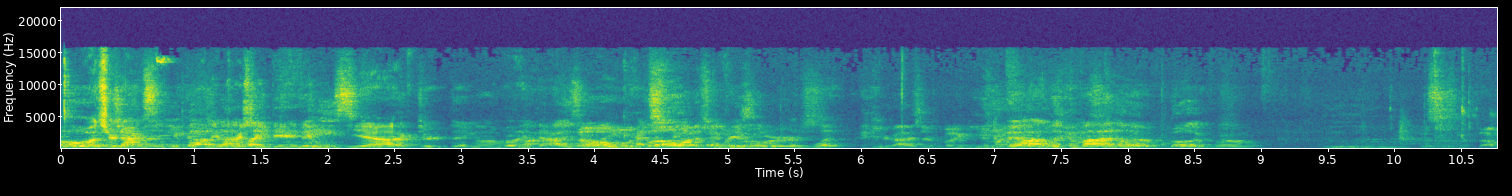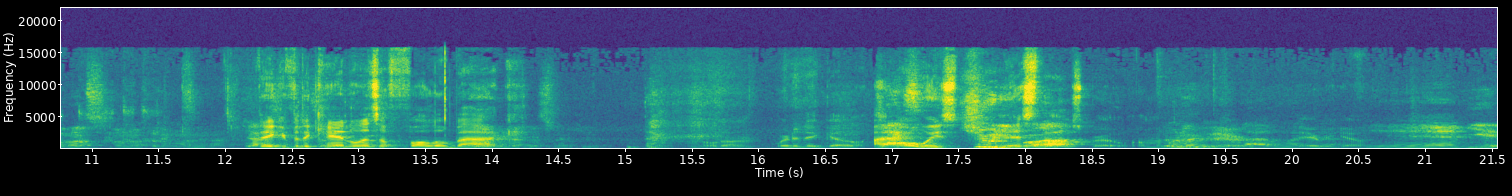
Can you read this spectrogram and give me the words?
Oh, What's your name, Jackson, man? you got Name that Rishi like Daniel? face Yeah. corrector thing on, bro. My Why eyes that? are No, like it's bug. not. It's way worse. What? Your eyes are buggy. Yeah, look at mine on a bug, bro. Ooh. This is, I'm not, I'm not putting one in that. Thank you for the candle. That's a follow back. Hold on. Where did it go? I Jackson, always shoot it, miss bro. those, bro. I'm gonna. do you put that on my There we go. Yeah, yeah.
